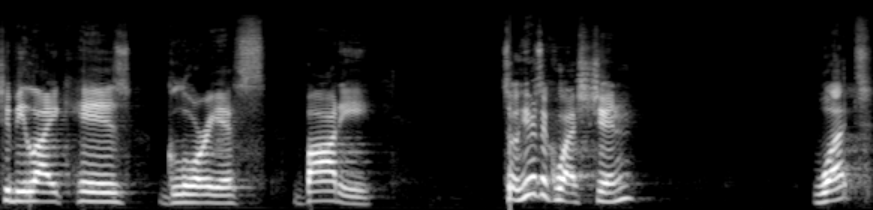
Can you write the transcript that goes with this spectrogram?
to be like his glorious body. So here's a question What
